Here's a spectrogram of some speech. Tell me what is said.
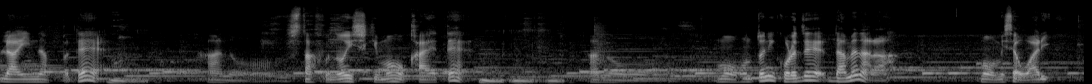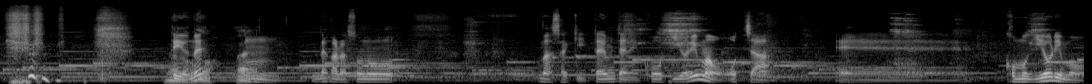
うラインナップであのスタッフの意識も変えてあのもう本当にこれでダメならもうお店終わり、う んっていうね。はい。うん、だからそのまあさっき言ったみたいにコーヒーよりもお茶、えー小麦よりも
